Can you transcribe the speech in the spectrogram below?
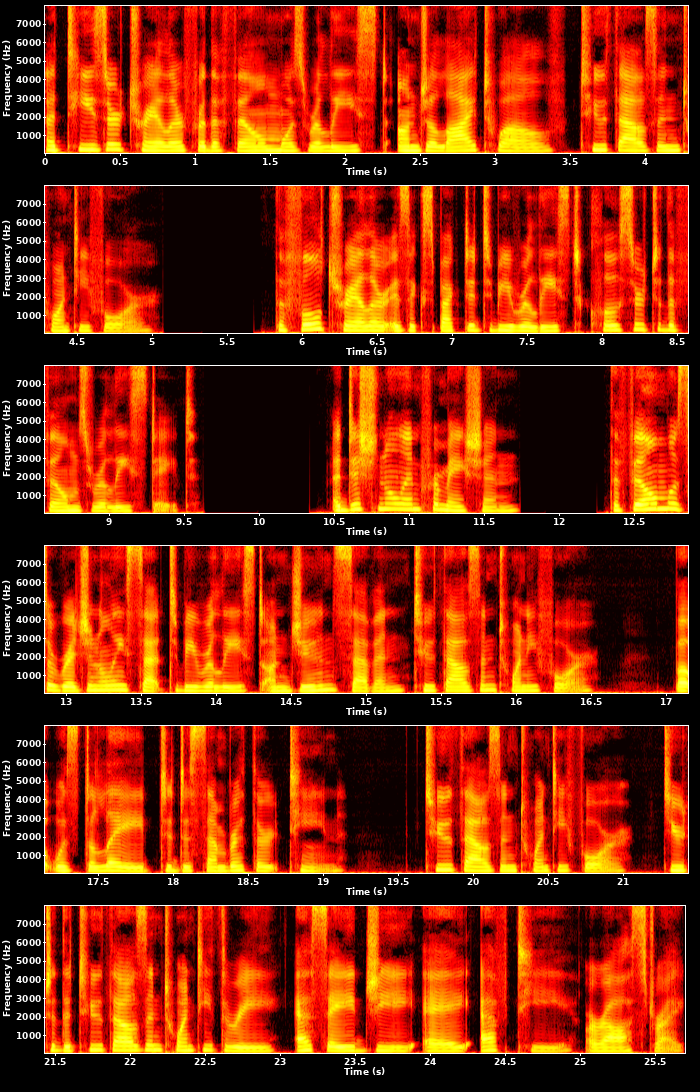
A teaser trailer for the film was released on July 12, 2024. The full trailer is expected to be released closer to the film's release date. Additional information The film was originally set to be released on June 7, 2024, but was delayed to December 13, 2024, due to the 2023 SAG-AFT or strike.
